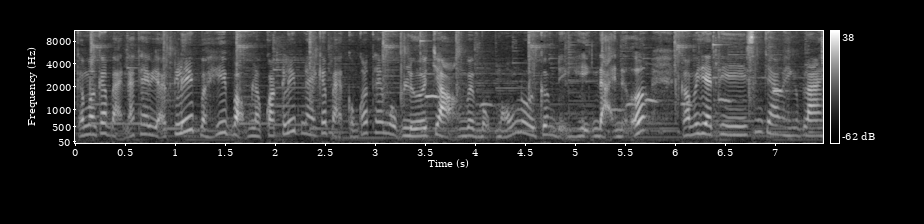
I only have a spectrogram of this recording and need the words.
Cảm ơn các bạn đã theo dõi clip và hy vọng là qua clip này các bạn cũng có thêm một lựa chọn về một mẫu nồi cơm điện hiện đại nữa. Còn bây giờ thì xin chào và hẹn gặp lại.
